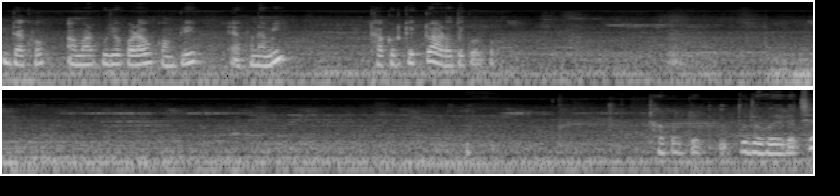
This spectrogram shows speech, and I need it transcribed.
দেখো, আমার পুজো করাও কমপ্লিট এখন আমি ঠাকুরকে একটু আরতি করব। ঠাকুরকে পুজো হয়ে গেছে।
